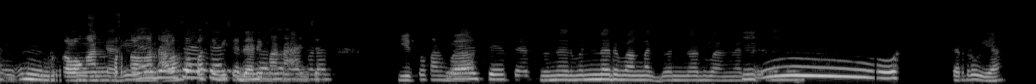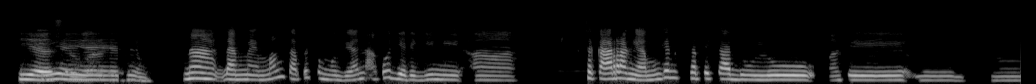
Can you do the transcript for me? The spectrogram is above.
Mm-mm. pertolongan Iya, pertolongan iya, Allah iya, tuh iya, pasti iya, bisa dari mana aja gitu kan mbak yes, yes. Bener, bener banget, bener banget. Uh, seru ya. iya Iya, iya, iya. Nah, dan memang tapi kemudian aku jadi gini, eh, sekarang ya, mungkin ketika dulu masih mm, mm,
